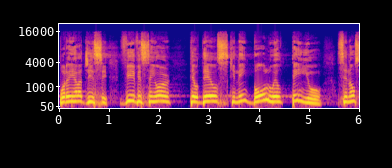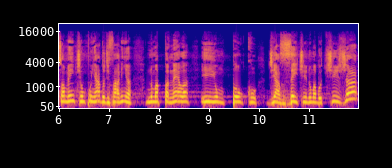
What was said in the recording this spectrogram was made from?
porém ela disse: Vive, Senhor, teu Deus, que nem bolo eu tenho, senão somente um punhado de farinha numa panela e um pouco de azeite numa botija.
